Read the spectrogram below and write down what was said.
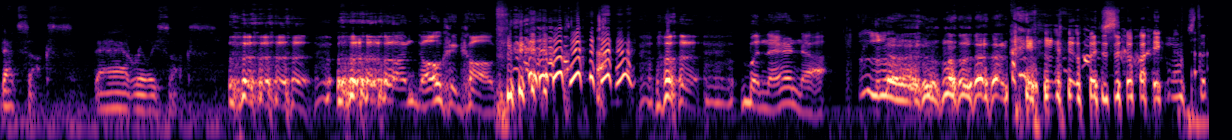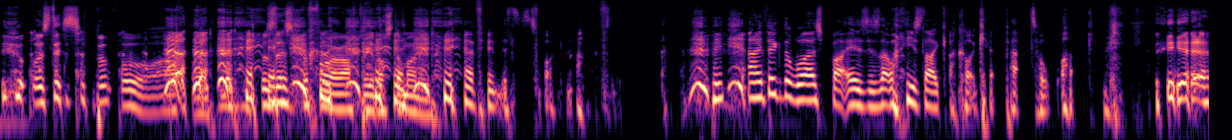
That sucks. That really sucks. I'm Donkey Kong. Banana. was, wait, was, the- was this before? Or after? Was this before or after he lost the money? I think this is fucking up. And I think the worst part is, is that when he's like, I can't get back to work. yeah.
